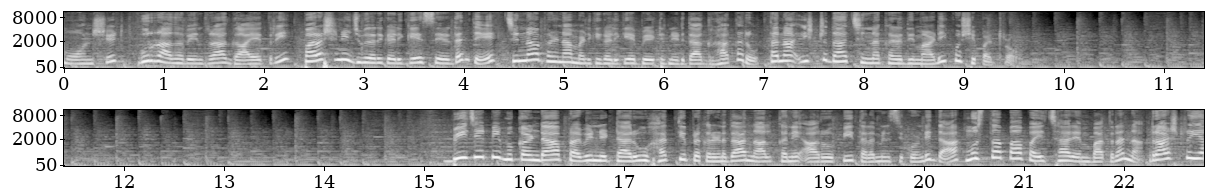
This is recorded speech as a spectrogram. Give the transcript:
ಮೋಹನ್ ಶೆಟ್ ಗುರು ರಾಘವೇಂದ್ರ ಗಾಯತ್ರಿ ಪರಶಿನಿ ಜ್ಯುವೆಲರಿಗಳಿಗೆ ಸೇರಿದಂತೆ ಚಿನ್ನಾಭರಣ ಮಳಿಗೆಗಳಿಗೆ ಭೇಟಿ ನೀಡಿದ ಗ್ರಾಹಕರು ತನ್ನ ಇಷ್ಟದ ಚಿನ್ನ ಖರೀದಿ ಮಾಡಿ ಖುಷಿಪಟ್ಟರು Federal. ಬಿಜೆಪಿ ಮುಖಂಡ ಪ್ರವೀಣ್ ನಿಟ್ಟಾರು ಹತ್ಯೆ ಪ್ರಕರಣದ ನಾಲ್ಕನೇ ಆರೋಪಿ ತಲೆಮೆನಿಸಿಕೊಂಡಿದ್ದ ಮುಸ್ತಫಾ ಪೈಚಾರ್ ಎಂಬಾತನನ್ನ ರಾಷ್ಟ್ರೀಯ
